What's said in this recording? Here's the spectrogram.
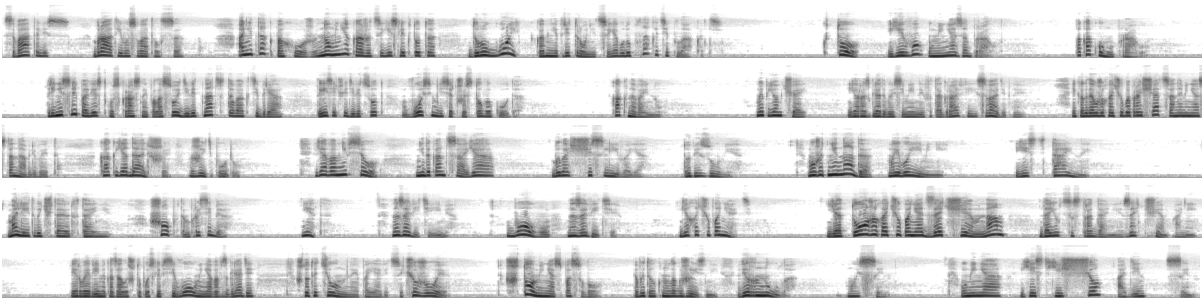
Сватались, брат его сватался. Они так похожи, но мне кажется, если кто-то другой ко мне притронется, я буду плакать и плакать. Кто его у меня забрал? По какому праву? Принесли повестку с красной полосой 19 октября 1986 года. Как на войну. Мы пьем чай. Я разглядываю семейные фотографии, свадебные. И когда уже хочу попрощаться, она меня останавливает. Как я дальше жить буду? Я вам не все, не до конца. Я была счастливая до безумия. Может, не надо моего имени? Есть тайны. Молитвы читают в тайне, шепотом про себя. Нет, назовите имя. Богу назовите. Я хочу понять. Я тоже хочу понять, зачем нам даются страдания, зачем они. Первое время казалось, что после всего у меня во взгляде что-то темное появится, чужое. Что меня спасло, вытолкнуло к жизни, вернуло? Мой сын. У меня есть еще один сын.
